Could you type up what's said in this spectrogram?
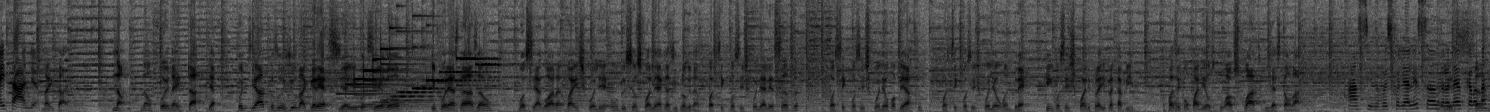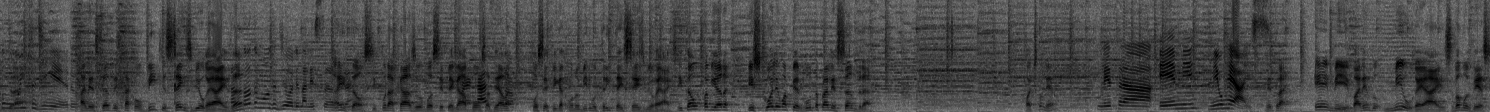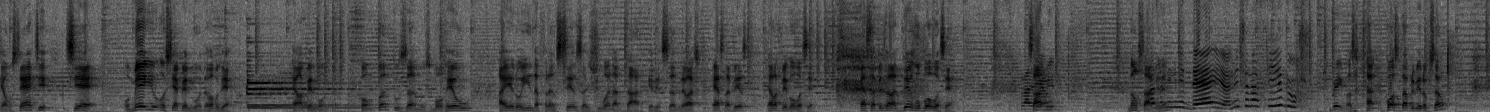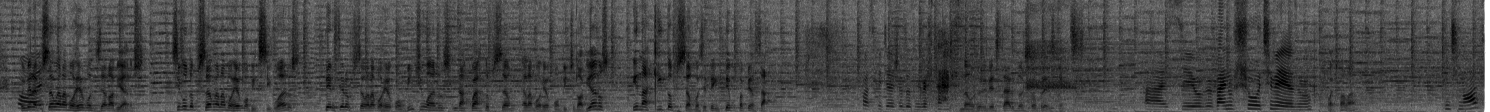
A Itália. Na Itália. Não, não foi na Itália. O teatro surgiu na Grécia e você errou. E por essa razão, você agora vai escolher um dos seus colegas de programa. Pode ser que você escolha a Alessandra, pode ser que você escolha o Roberto, pode ser que você escolha o André. Quem você escolhe para ir para a cabine? Para fazer companhia aos, aos quatro que já estão lá. Ah, Silvia, eu vou escolher a Alessandra, né? Porque ela tá com Alessandra. muito dinheiro. A Alessandra está com 26 mil reais, Tá né? todo mundo de olho na Alessandra. Ah, então, se por acaso você pegar a bolsa dela, você fica com no mínimo 36 mil reais. Então, Fabiana, escolha uma pergunta para Alessandra. Pode escolher. Letra M, mil reais. Letra M, valendo mil reais. Vamos ver se é um 7, se é o meio ou se é pergunta. Vamos ver. É uma pergunta. Com quantos anos morreu a heroína francesa Joana d'Arc, Alessandra? Eu acho que essa vez ela pegou você. Essa vez ela derrubou você. Valeu. Sabe? Não sabe, Faz a né? mínima ideia, nem tinha nascido. Bem, mas posso dar a primeira opção? Primeira Pode. opção, ela morreu com 19 anos. Segunda opção, ela morreu com 25 anos. Terceira opção, ela morreu com 21 anos. E na quarta opção, ela morreu com 29 anos. E na quinta opção, você tem tempo para pensar posso pedir ajuda aos universitários? Não, os universitários não estão presentes. Ai, Silvio, vai no chute mesmo. Pode falar. 29?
